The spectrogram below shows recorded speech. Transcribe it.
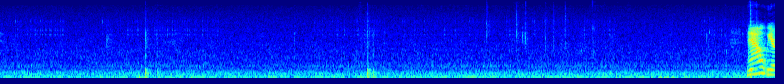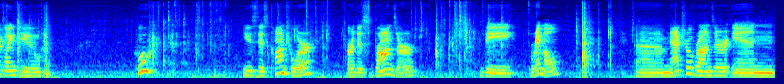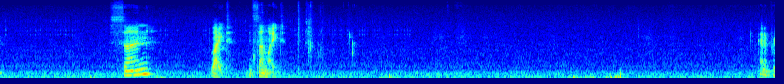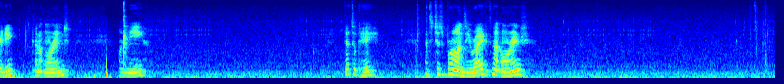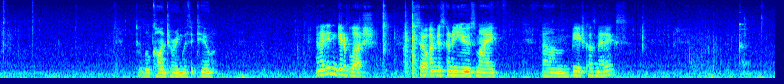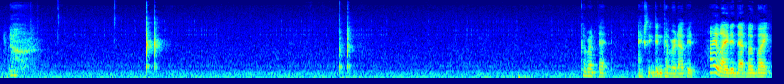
Now we are going to use this contour or this bronzer, the Rimmel um, natural bronzer in Sun Light, in Sunlight. Kind of pretty, kind of orange on me. That's okay. That's just bronzy, right? It's not orange. Do a little contouring with it too. And I didn't get a blush, so I'm just going to use my um, BH Cosmetics. Cover up that, actually it didn't cover it up, it highlighted that bug bite.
